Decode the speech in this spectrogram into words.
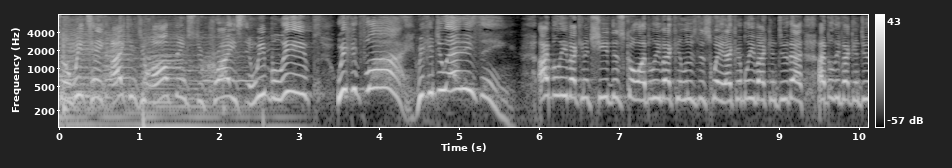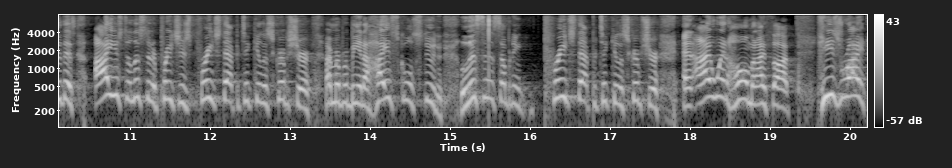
so we take I can do all things through Christ and we believe we can fly. We can do anything. I believe I can achieve this goal. I believe I can lose this weight. I can believe I can do that. I believe I can do this. I used to listen to preachers preach that particular scripture. I remember being a high school student, listening to somebody preach that particular scripture, and I went home and I thought, he's right.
